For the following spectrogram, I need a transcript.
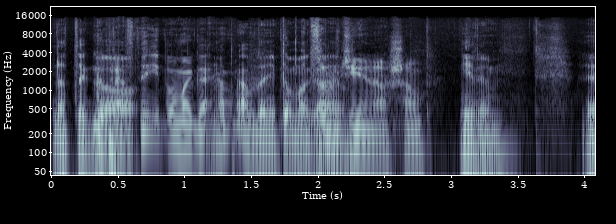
Dlatego... Naprawdę nie pomagają? Naprawdę nie to Po co pomagają. ludzie je noszą? Nie wiem. E,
